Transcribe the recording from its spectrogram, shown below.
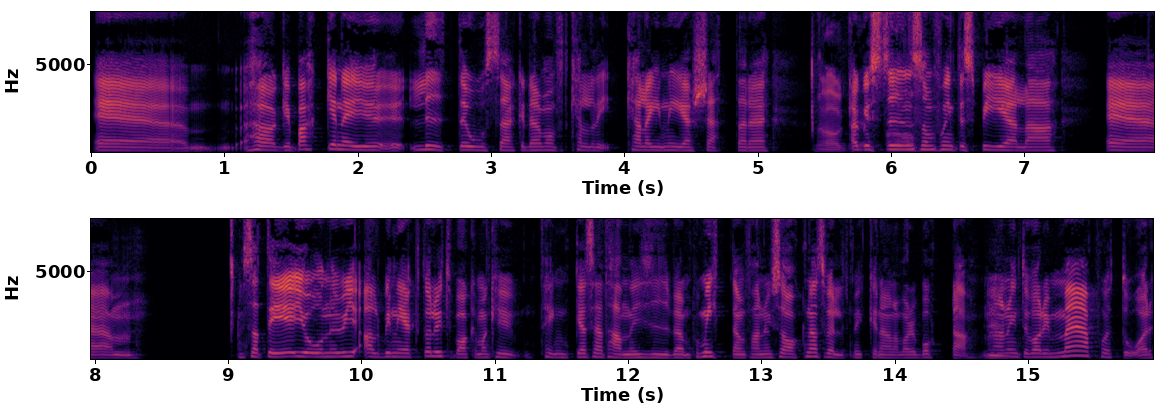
eh, högerbacken är ju lite osäker. Där har man fått kalla, kalla in ersättare. Okej. Augustin Ja. som får inte spela. Ehm, så att det är ju, och nu är Albin Ekdal är tillbaka, man kan ju tänka sig att han är given på mitten för han har ju saknats väldigt mycket när han har varit borta. Men Mm. han har inte varit med på ett år.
